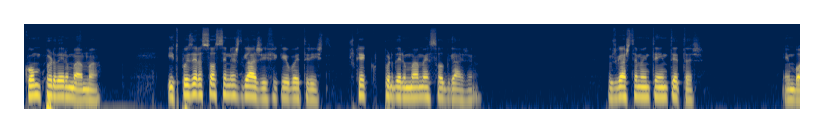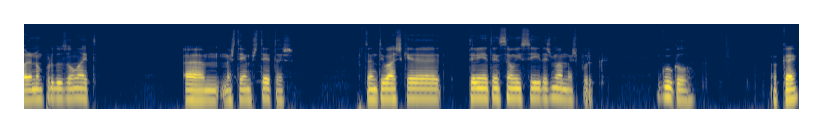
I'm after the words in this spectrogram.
como perder mama. E depois era só cenas de gaja e fiquei bem triste. Porquê é que perder mama é só de gaja? Os gajos também têm tetas. Embora não produzam leite. Um, mas temos tetas. Portanto, eu acho que era terem atenção isso aí das mamas, porque Google, ok?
